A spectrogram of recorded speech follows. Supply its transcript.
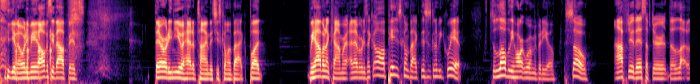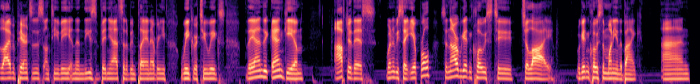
you know what I mean? Obviously, that bit's they already knew ahead of time that she's coming back, but we have it on camera, and everybody's like, "Oh, Paige is coming back. This is going to be great." It's a lovely, heartwarming video. So, after this, after the live appearances on TV, and then these vignettes that have been playing every week or two weeks, the end end game. After this, when did we say April? So now we're getting close to July. We're getting close to Money in the Bank, and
